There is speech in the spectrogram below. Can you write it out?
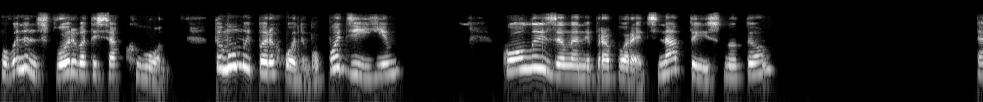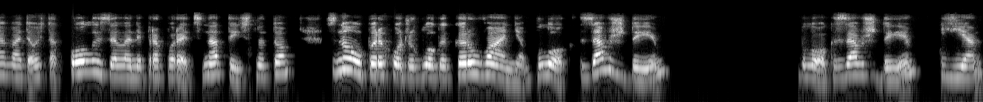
повинен створюватися клон. Тому ми переходимо події. Коли зелений прапорець натиснуто, давайте ось так, коли зелений прапорець натиснуто, знову переходжу в блоки керування, блок завжди, блок завжди, Є.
